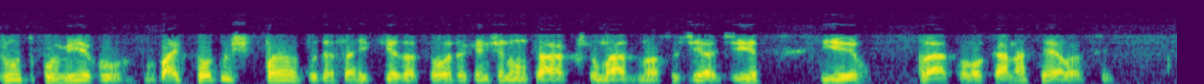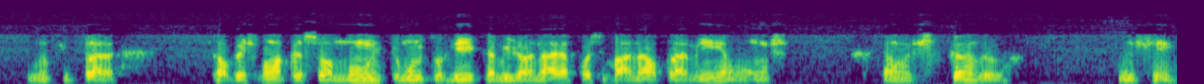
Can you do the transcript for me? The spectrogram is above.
junto comigo vai todo o espanto dessa riqueza toda que a gente não está acostumado no nosso dia a dia e eu para colocar na tela. Assim, pra, talvez para uma pessoa muito, muito rica, milionária, fosse banal. Para mim é um, é um escândalo. Enfim.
